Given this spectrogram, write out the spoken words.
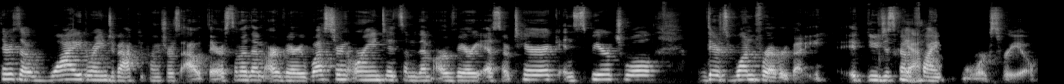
There's a wide range of acupuncturists out there. Some of them are very western oriented some of them are very esoteric and spiritual. There's one for everybody. It, you just got to yeah. find what works for you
